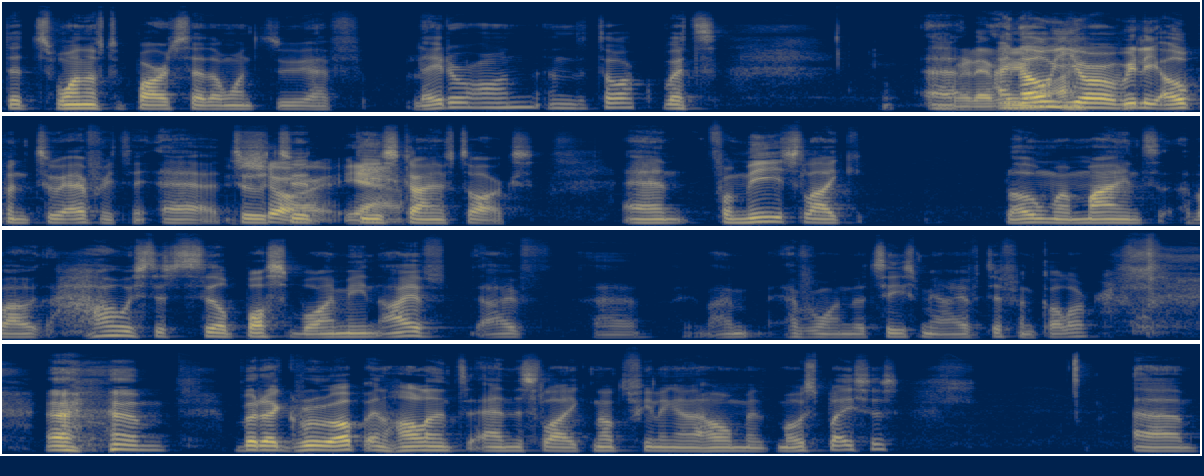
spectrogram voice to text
that's one of the parts that I want to have later on in the talk. But uh, I know want. you're really open to everything, uh, to, Sure, to yeah. these kind of talks. And for me, it's like blowing my mind about how is this still possible. I mean, I've I've uh, I'm everyone that sees me, I have different color. um, but I grew up in Holland, and it's like not feeling at home at most places. Um,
